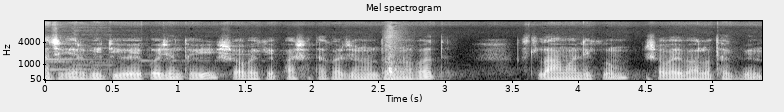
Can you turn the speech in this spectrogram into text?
আজকের ভিডিও এই পর্যন্তই। সবাইকে পাশে থাকার জন্য ধন্যবাদ। আসসালামু আলাইকুম। সবাই ভালো থাকবেন।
